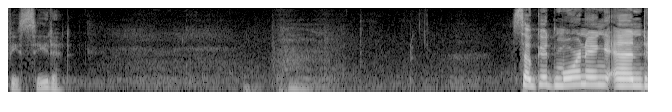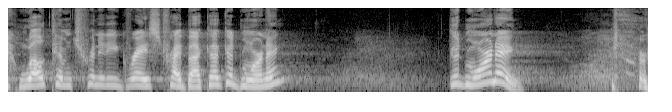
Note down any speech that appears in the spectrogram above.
be seated. So, good morning and welcome, Trinity Grace Tribeca. Good morning. Good morning.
